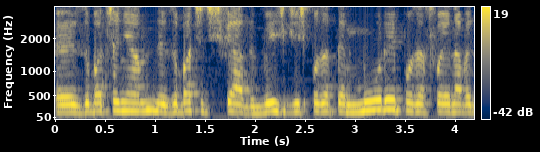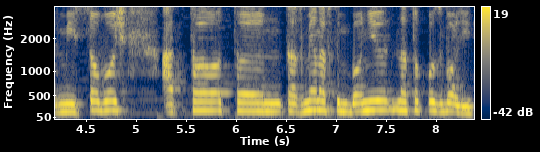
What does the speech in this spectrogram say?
e, zobaczenia, zobaczyć świat, wyjść gdzieś poza te mury, poza swoje nawet miejscowość, a to, to ta zmiana w tym bonie na to pozwoli.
